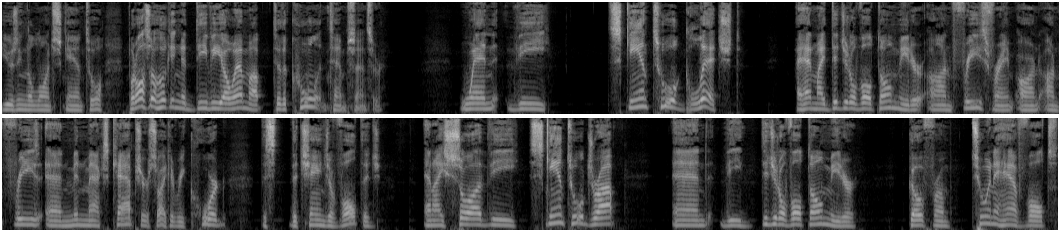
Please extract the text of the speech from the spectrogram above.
using the launch scan tool, but also hooking a DVOM up to the coolant temp sensor. When the scan tool glitched, I had my digital voltometer on freeze frame on on freeze and min max capture, so I could record the the change of voltage, and I saw the scan tool drop and the digital voltometer go from two and a half volts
